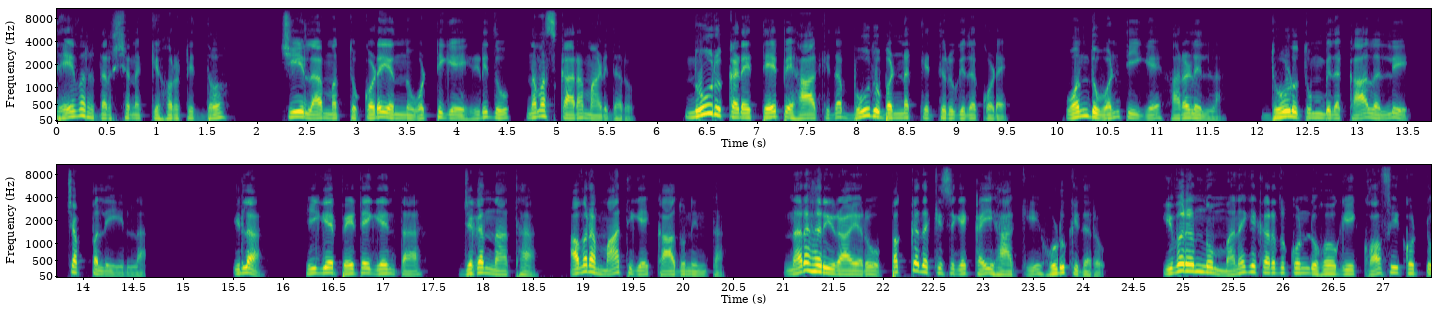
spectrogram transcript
ದೇವರ ದರ್ಶನಕ್ಕೆ ಹೊರಟಿದ್ದೋ? ಚೀಲ ಮತ್ತು ಕೊಡೆಯನ್ನು ಒಟ್ಟಿಗೆ ಹಿಡಿದು ನಮಸ್ಕಾರ ಮಾಡಿದರು. ನೂರು ಕಡೆ ತೇಪೆ ಹಾಕಿದ ಬೂದು ಬಣ್ಣಕ್ಕೆ ತಿರುಗಿದ ಕೊಡೆ. ಒಂದು ಒಂಟಿಗೆ ಹರಳಿಲ್ಲ. ಧೂಳು ತುಂಬಿದ ಕಾಲಲ್ಲಿ ಚಪ್ಪಲಿ ಇಲ್ಲ. ಇಲ್ಲ, ಹೀಗೆ ಪೇಟೆಗೇಂತ ಜಗನ್ನಾಥ ಅವರ ಮಾತಿಗೆ ಕಾದು ನಿಂತ. ನರಹರಿರಾಯರು ಪಕ್ಕದ ಕಿಸೆಗೆ ಕೈ ಹಾಕಿ ಹುಡುಕಿದರು. ಇವರನ್ನು ಮನೆಗೆ ಕರೆದುಕೊಂಡು ಹೋಗಿ ಕಾಫಿ ಕೊಟ್ಟು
